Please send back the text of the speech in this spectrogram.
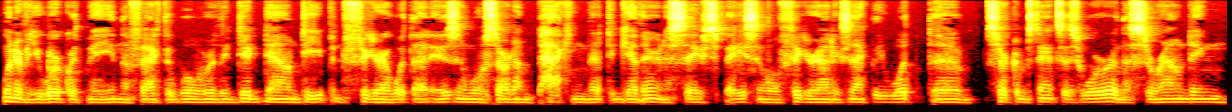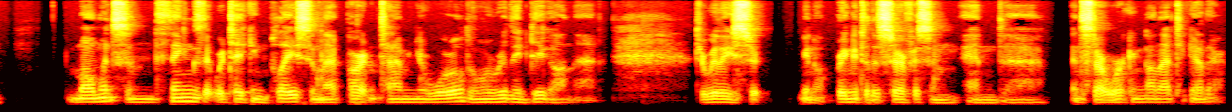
whenever you work with me and the fact that we'll really dig down deep and figure out what that is and we'll start unpacking that together in a safe space and we'll figure out exactly what the circumstances were and the surrounding moments and things that were taking place in that part in time in your world. And we'll really dig on that to really you know bring it to the surface and and uh, and start working on that together.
